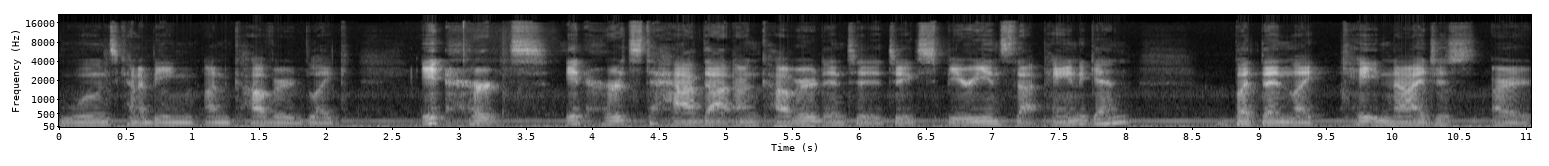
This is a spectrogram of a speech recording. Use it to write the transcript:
wounds kind of being uncovered like it hurts. It hurts to have that uncovered and to to experience that pain again. But then like kate and i just are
